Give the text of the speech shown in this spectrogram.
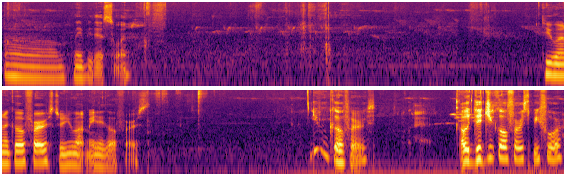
Um, maybe this one. Do you want to go first, or you want me to go first? You can go first. Oh, did you go first before?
